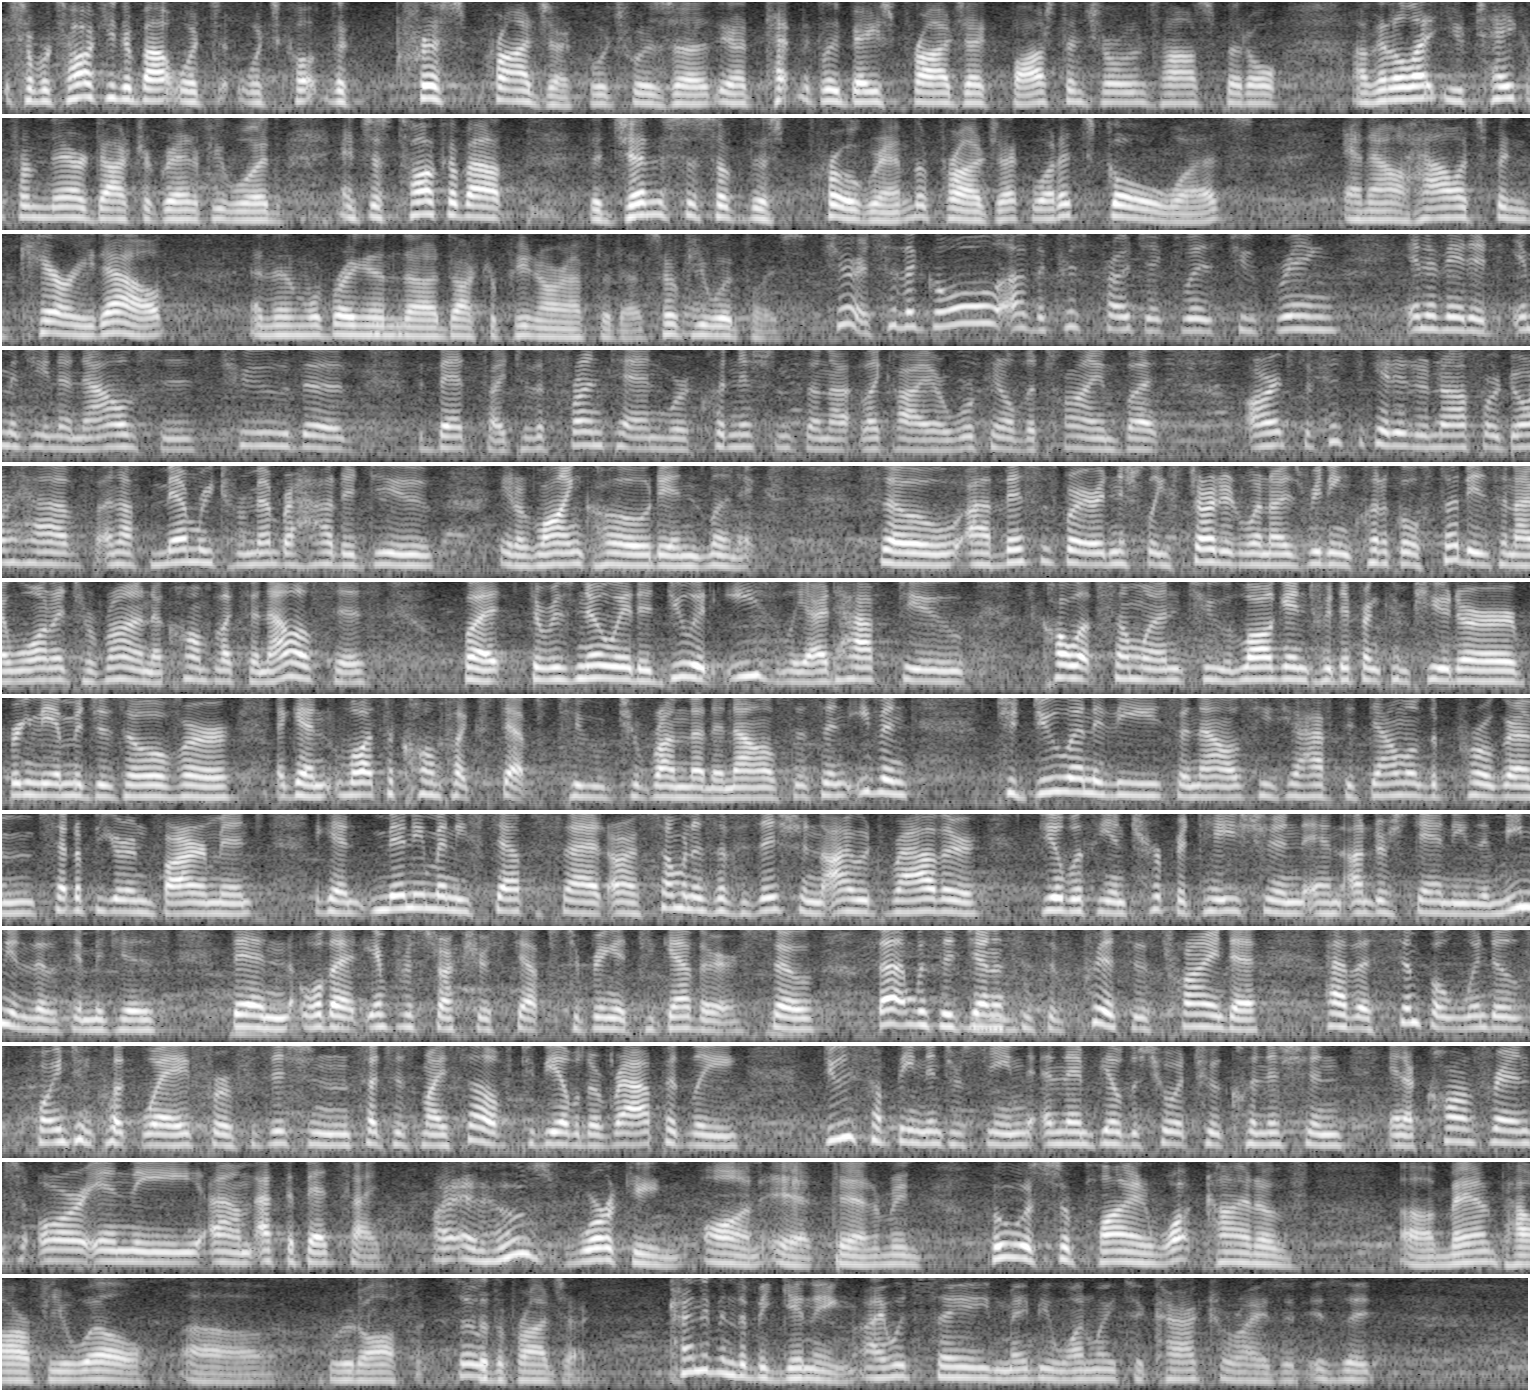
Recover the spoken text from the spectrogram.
so we're talking about what's, what's called the CHRIS project, which was a you know, technically based project, Boston Children's Hospital. I'm going to let you take it from there, Dr. Grant, if you would, and just talk about the genesis of this program, the project, what its goal was, and now how it's been carried out, and then we'll bring in uh, Dr. Pienaar after that. So if you would, please. Sure, so the goal of the CHRIS project was to bring innovative imaging analysis to the, the bedside, to the front end where clinicians not, like I are working all the time, but aren't sophisticated enough or don't have enough memory to remember how to do you know, line code in Linux. So uh, this is where it initially started when I was reading clinical studies and I wanted to run a complex analysis but there was no way to do it easily. I'd have to call up someone to log into a different computer, bring the images over. Again, lots of complex steps to, to run that analysis. And even to do any of these analyses, you have to download the program, set up your environment. Again, many, many steps that, or if someone is a physician, I would rather deal with the interpretation and understanding the meaning of those images than all that infrastructure steps to bring it together. So that was the mm-hmm. genesis of CHRIS, is trying to have a simple Windows point and click way for physicians such as myself to be able to rapidly do something interesting and then be able to show it to a clinician in a conference or in the, um, at the bedside. Right, and who's working on it then? I mean, who is supplying what kind of uh, manpower, if you will, uh, Rudolph, so, to the project? Kind of in the beginning, I would say maybe one way to characterize it is that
